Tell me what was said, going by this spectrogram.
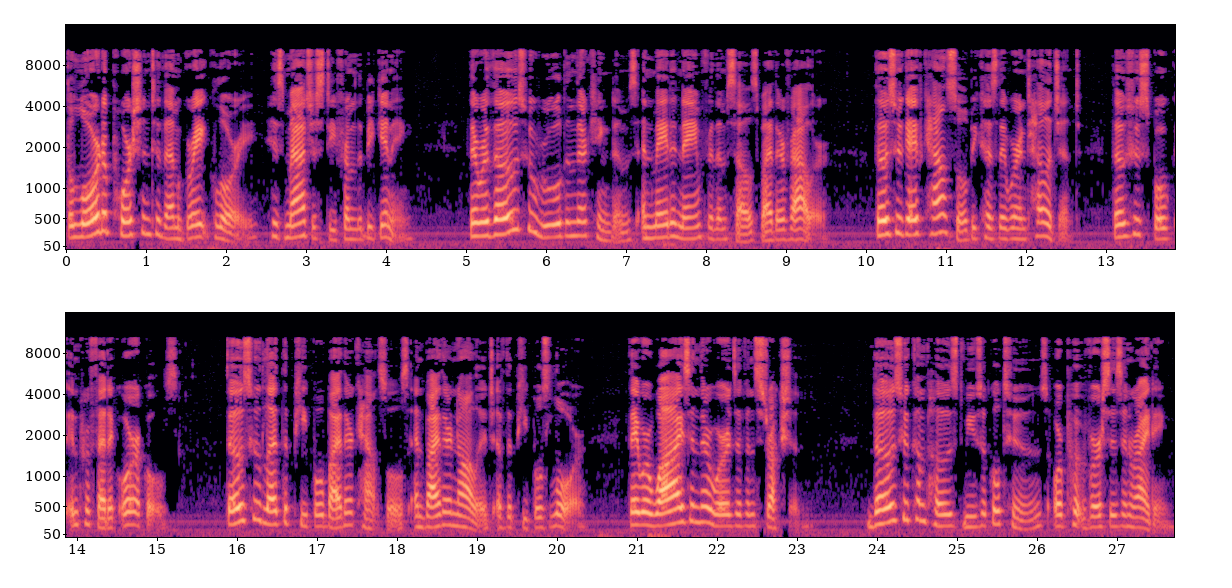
The Lord apportioned to them great glory, his majesty from the beginning. There were those who ruled in their kingdoms and made a name for themselves by their valor, those who gave counsel because they were intelligent, those who spoke in prophetic oracles, those who led the people by their counsels and by their knowledge of the people's lore. They were wise in their words of instruction. Those who composed musical tunes or put verses in writing,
